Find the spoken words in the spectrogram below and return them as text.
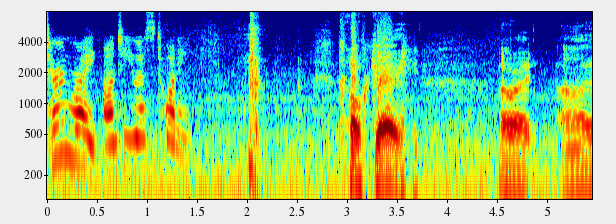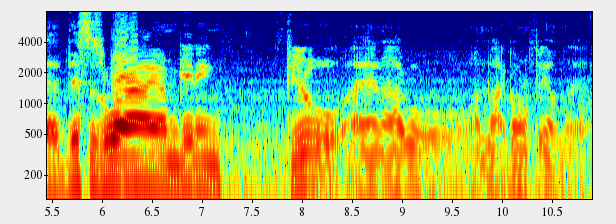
Turn right onto US 20. Okay. All right. Uh, this is where I am getting fuel, and I will. I'm not going to film that.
